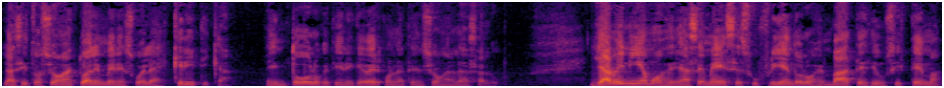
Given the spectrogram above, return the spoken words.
la situación actual en Venezuela es crítica en todo lo que tiene que ver con la atención a la salud. Ya veníamos desde hace meses sufriendo los embates de un sistema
